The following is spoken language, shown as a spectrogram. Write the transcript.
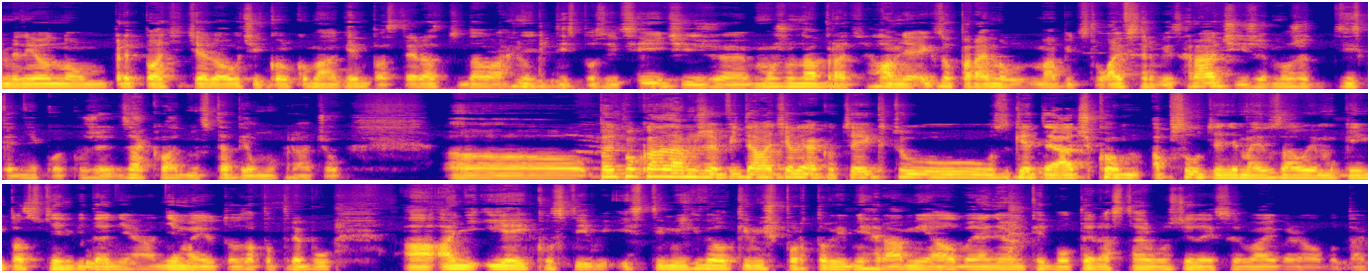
miliónom predplatiteľov, či koľko má Game Pass teraz, to dáva hneď k dispozícii, čiže môžu nabrať, hlavne Exoprimal má byť live service hráč, čiže môže získať nejakú akože základnú stabilnú hráčov. Uh, predpokladám, že vydavateľi ako Take-Two s GTAčkom absolútne nemajú záujem o Game Pass v deň vydania, nemajú to za potrebu a ani EA s, tým, s tými ich veľkými športovými hrami, alebo ja neviem, keď bol teraz Star Wars Jedi Survivor, alebo tak.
